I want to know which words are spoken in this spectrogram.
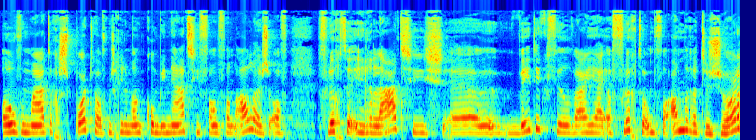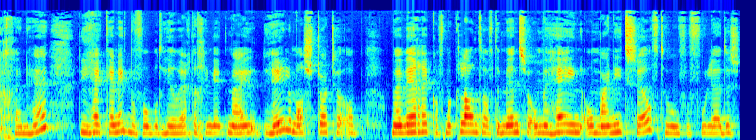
overmatig sporten. Of misschien wel een combinatie van van alles. Of vluchten in relaties. Uh, weet ik veel waar jij. Of vluchten om voor anderen te zorgen. Hè? Die herken ik bijvoorbeeld heel erg. Dan ging ik mij helemaal storten op mijn werk of mijn klanten of de mensen om me heen. Om maar niet zelf te hoeven voelen. Dus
